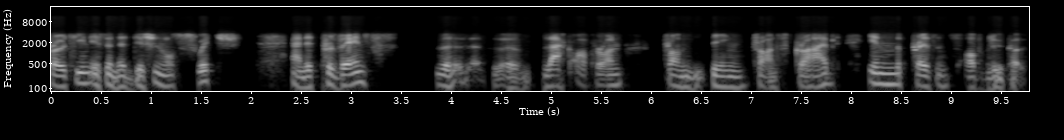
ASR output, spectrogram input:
protein is an additional switch and it prevents the, the lac operon from being transcribed in the presence of glucose.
